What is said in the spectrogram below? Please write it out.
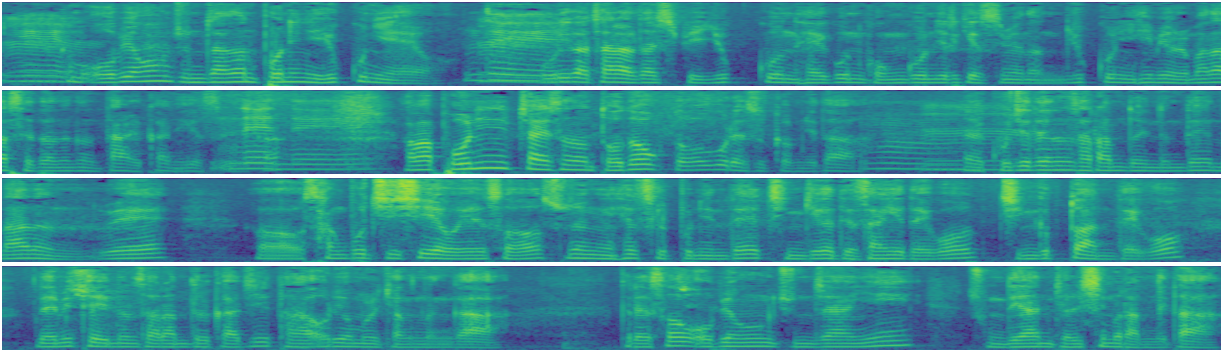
예. 그럼 오병홍 준장은 본인이 육군이에요. 네. 우리가 잘 알다시피 육군, 해군, 공군 이렇게 쓰면은 육군이 힘이 얼마나 세다는 건 다 알 거 아니겠습니까? 네네. 아마 본인 입장에서는 더더욱 더 억울했을 겁니다. 음. 네, 구제되는 사람도 있는데 나는 왜 어, 상부 지시에 의해서 수정했을 뿐인데 징계가 대상이 되고 진급도 안 되고 내 밑에 있는 사람들까지 다 어려움을 겪는가. 그래서 오병웅 준장이 중대한 결심을 합니다.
